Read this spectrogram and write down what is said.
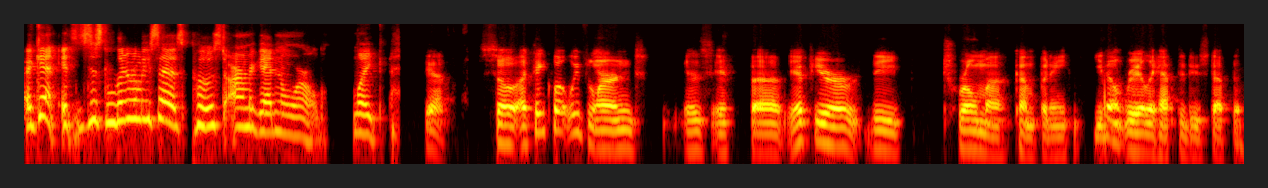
Again, it just literally says post Armageddon world. Like, yeah. So I think what we've learned is if uh, if you're the Troma company, you don't really have to do stuff that.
